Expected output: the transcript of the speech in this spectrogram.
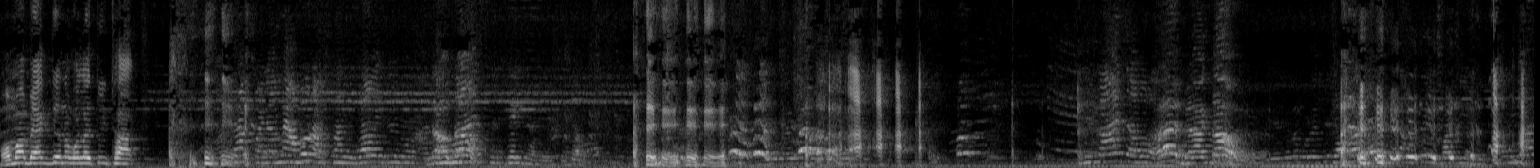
ও মা ব্যাগ দিয়ে না বলে তুই থাক। আমি দাও, দাও। দাও তোমার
